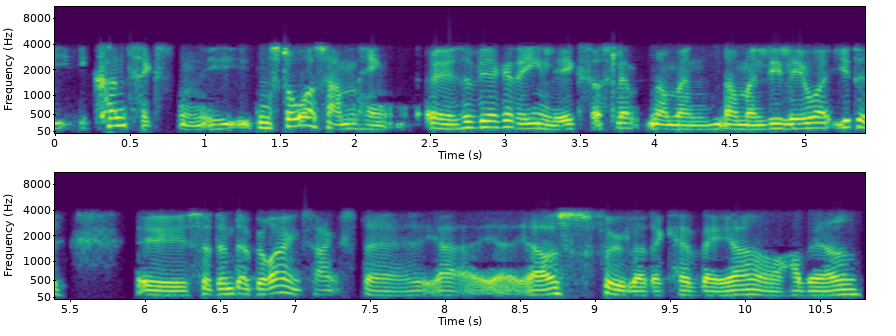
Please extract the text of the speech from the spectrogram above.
i, i konteksten, i, i den store sammenhæng, øh, så virker det egentlig ikke så slemt, når man, når man lige lever i det. Øh, så den der berøringsangst, der jeg, jeg, jeg også føler, der kan være og har været,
